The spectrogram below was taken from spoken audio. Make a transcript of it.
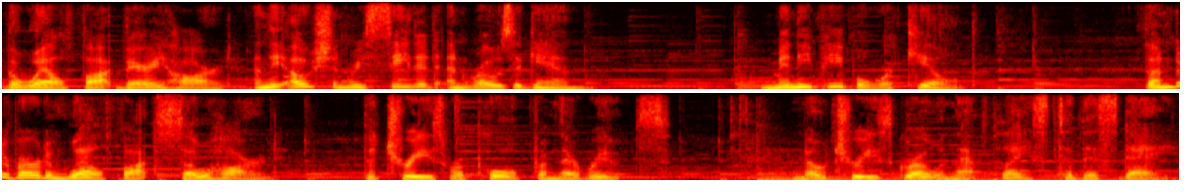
The whale fought very hard, and the ocean receded and rose again. Many people were killed. Thunderbird and whale fought so hard, the trees were pulled from their roots. No trees grow in that place to this day.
